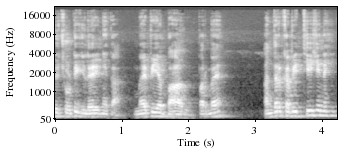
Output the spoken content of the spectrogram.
फिर छोटी गिलहरी ने कहा, मैं भी अब बाहर हूँ, पर मैं अंदर कभी थी ही नहीं।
